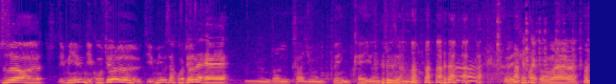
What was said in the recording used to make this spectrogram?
chứ à chỉ mi nhỉ cô chơi chỉ mi sao cô chơi lại 哎 Ừ, rồi ta dùng bên cây hơn chứ gì rồi khách ta còn mà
